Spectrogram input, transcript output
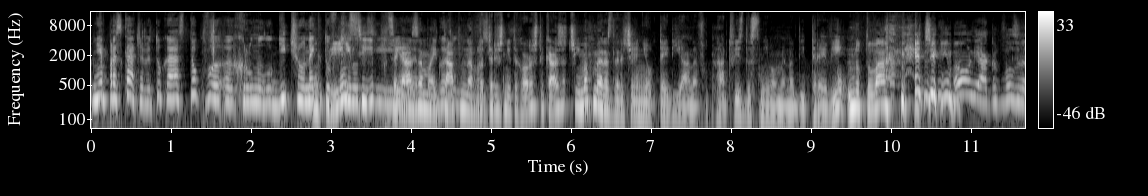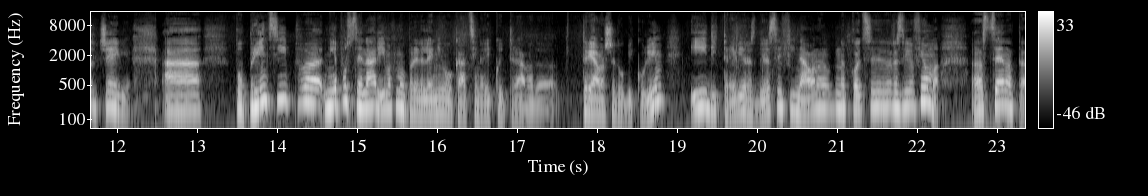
Ние прескачаме тук, аз толкова хронологично, не По като в киното принцип, си. сега за майтап на вътрешните хора ще кажа, че имахме разрешение от Теди Янев от надвис да снимаме на Дитреви, но това не е, че е имало някакво значение. А, по принцип, ние по сценарий имахме определени локации, нали, които трябва да трябваше да обиколим и Дитреви, разбира се, е финала на, на който се развива филма, а, сцената.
